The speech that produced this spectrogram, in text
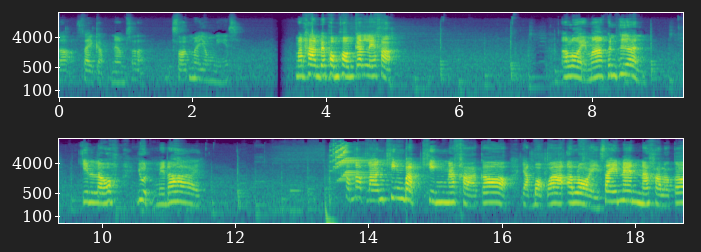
ก็ใส่กับน้ำสลัดซอสมายองเนส มาทานไปพร้อม ๆ กันเลยค่ะ อร่อยมากเพื่อนๆ กินแล้วหยุดไม่ได้ สำหรับร้านคิงบับคิงนะคะ ก็อยากบอกว่าอร่อยไส้แน่นนะคะ แล้วก็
